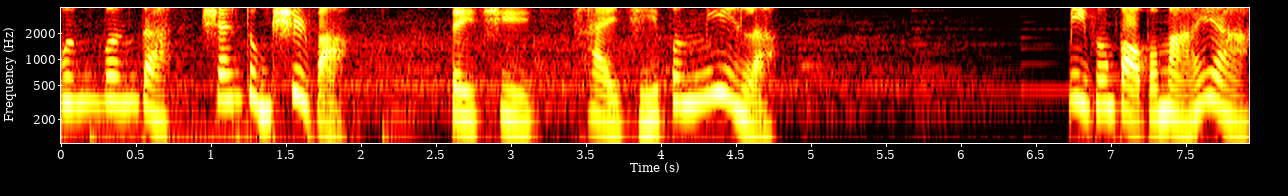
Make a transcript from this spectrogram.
嗡嗡的扇动翅膀，飞去采集蜂蜜了。蜜蜂宝宝玛雅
